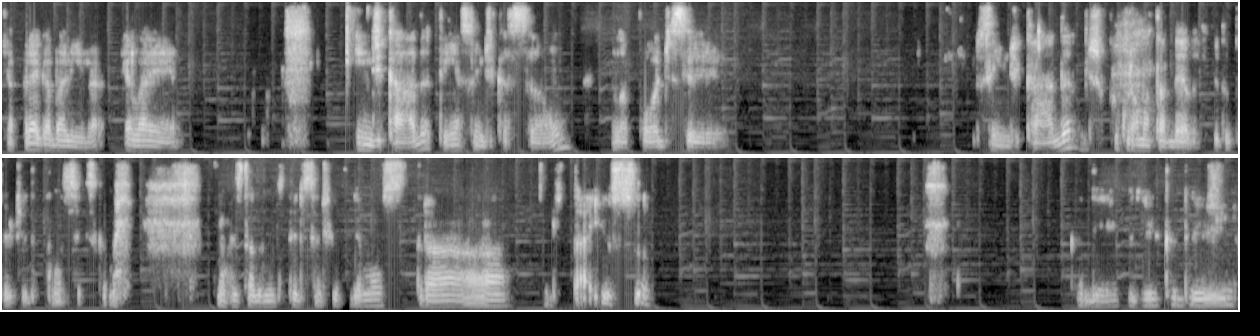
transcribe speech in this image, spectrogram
que a pregabalina ela é indicada, tem a sua indicação, ela pode ser ser indicada. Deixa eu procurar uma tabela aqui que eu tô perdido com vocês. Calma aí. Tem um resultado muito interessante que eu queria mostrar. Onde tá isso? Cadê, cadê, cadê?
